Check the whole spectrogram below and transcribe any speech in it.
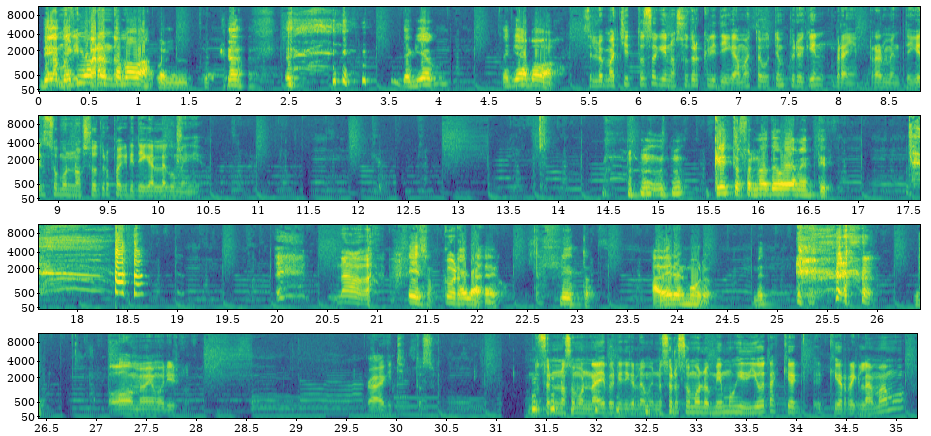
De, de aquí va para abajo. el- de, aquí a, de aquí para abajo. Es lo más chistoso que nosotros criticamos esta cuestión, pero ¿quién, Brian, realmente? ¿Quién somos nosotros para criticar la comedia? Christopher, no te voy a mentir. Nada más. Eso, Corta. ahí la dejo. Listo. A ver el muro. Oh, me voy a morir. Ah, qué chistoso. Nosotros no somos nadie para criticar la. Nosotros somos los mismos idiotas que, que reclamamos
